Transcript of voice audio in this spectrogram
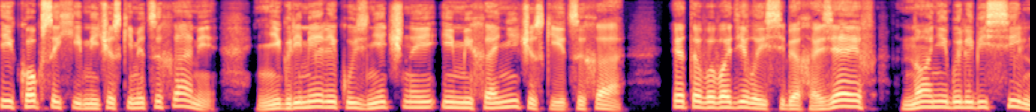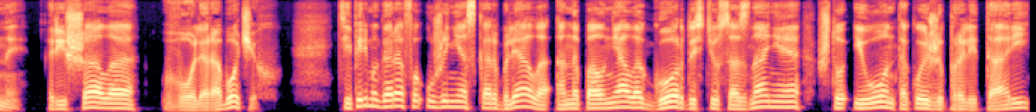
и коксохимическими цехами, не гремели кузнечные и механические цеха. Это выводило из себя хозяев, но они были бессильны решала воля рабочих. Теперь Магарафа уже не оскорбляла, а наполняла гордостью сознания, что и он такой же пролетарий,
